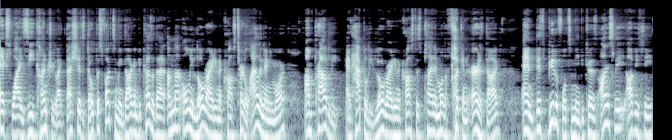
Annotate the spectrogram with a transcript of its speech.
XYZ country? Like that shit's dope as fuck to me, dog. And because of that, I'm not only low riding across Turtle Island anymore, I'm proudly and happily low riding across this planet motherfucking Earth, dog. And it's beautiful to me because honestly, obviously,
